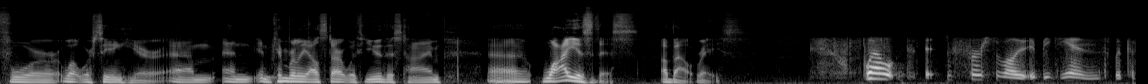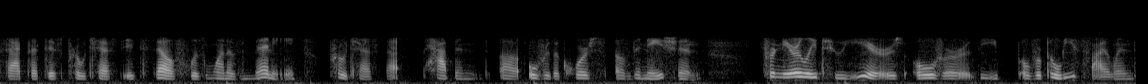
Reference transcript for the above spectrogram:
for what we're seeing here. Um, and and Kimberly, I'll start with you this time. Uh, why is this about race? Well, first of all, it begins with the fact that this protest itself was one of many protests that happened uh, over the course of the nation for nearly two years over the over police violence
